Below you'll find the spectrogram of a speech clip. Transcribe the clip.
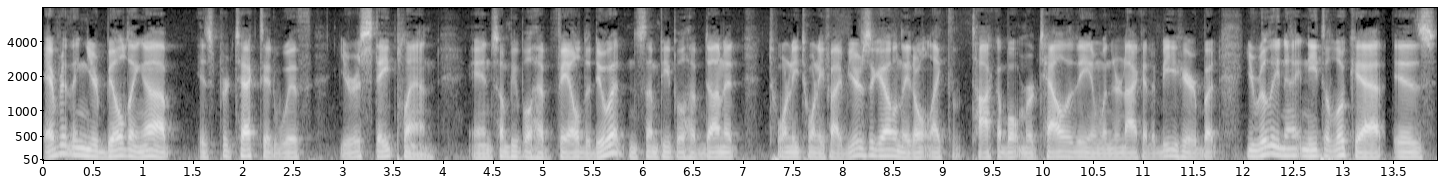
everything you're building up is protected with your estate plan. And some people have failed to do it, and some people have done it 20, 25 years ago, and they don't like to talk about mortality and when they're not going to be here. But you really need to look at is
